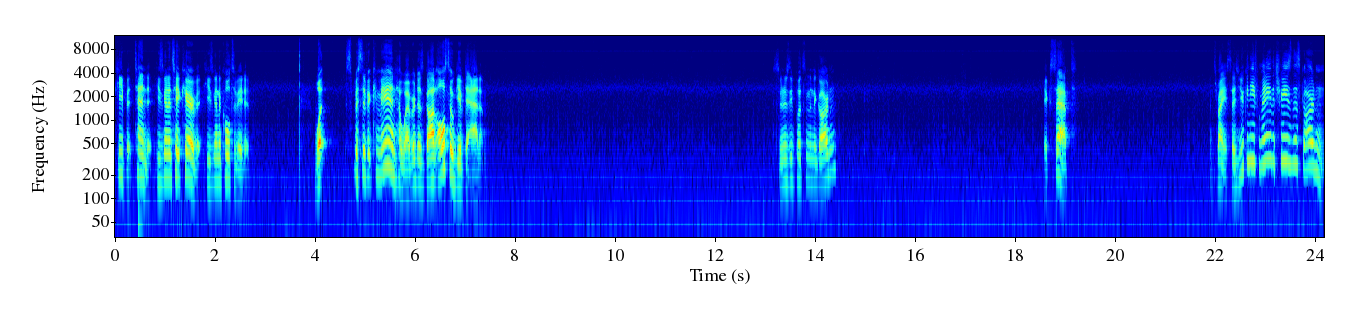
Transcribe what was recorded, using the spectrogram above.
keep it, tend it. He's going to take care of it, he's going to cultivate it. What specific command, however, does God also give to Adam? As soon as he puts him in the garden? Except, that's right, he says, You can eat from any of the trees of this garden,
